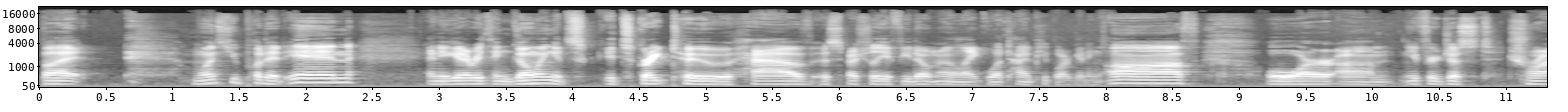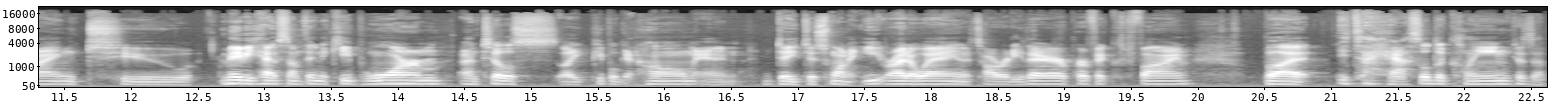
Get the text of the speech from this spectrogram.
but once you put it in and you get everything going, it's it's great to have, especially if you don't know like what time people are getting off or um, if you're just trying to maybe have something to keep warm until like people get home and they just want to eat right away and it's already there perfect fine. But it's a hassle to clean because the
